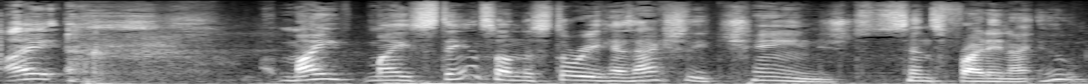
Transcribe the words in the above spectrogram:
I my my stance on the story has actually changed since Friday Night Who.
